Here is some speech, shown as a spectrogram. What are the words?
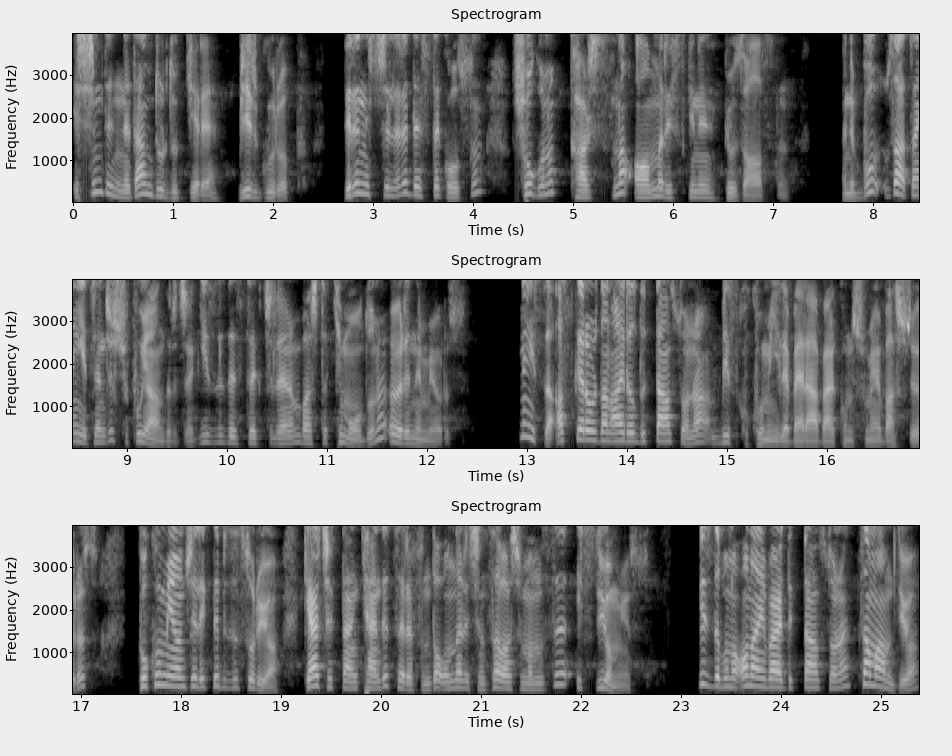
E şimdi neden durduk yere bir grup direnişçilere destek olsun, Shogun'u karşısına alma riskini göze alsın? Hani bu zaten yeterince şüphe uyandıracak. Gizli destekçilerin başta kim olduğunu öğrenemiyoruz. Neyse asker oradan ayrıldıktan sonra biz Kokomi ile beraber konuşmaya başlıyoruz. Kokomi öncelikle bize soruyor. Gerçekten kendi tarafında onlar için savaşmamızı istiyor muyuz? Biz de buna onay verdikten sonra tamam diyor.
